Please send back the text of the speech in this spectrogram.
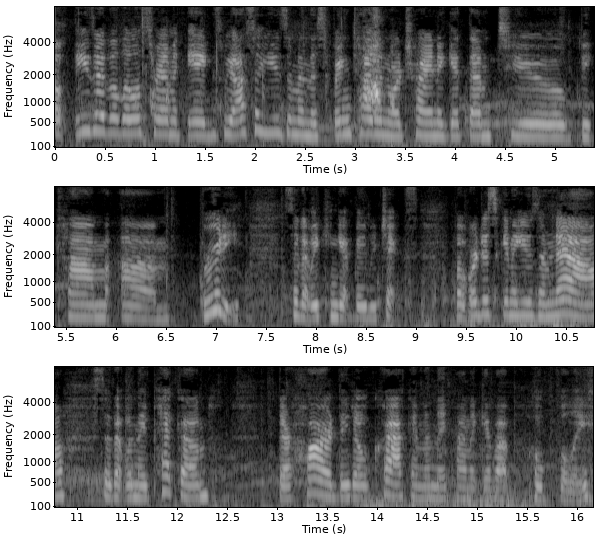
So these are the little ceramic eggs. We also use them in the springtime and we're trying to get them to become um, broody so that we can get baby chicks. But we're just gonna use them now so that when they peck them, they're hard, they don't crack, and then they finally give up, hopefully.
